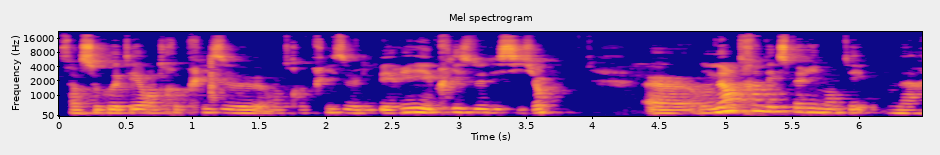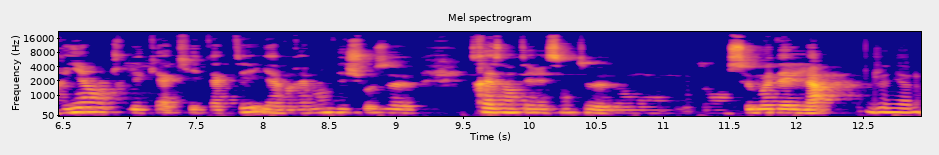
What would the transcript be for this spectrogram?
enfin ce côté entreprise, entreprise libérée et prise de décision. on est en train d'expérimenter. On n'a rien en tous les cas qui est acté. Il y a vraiment des choses très intéressantes dans, dans ce modèle-là. Génial.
